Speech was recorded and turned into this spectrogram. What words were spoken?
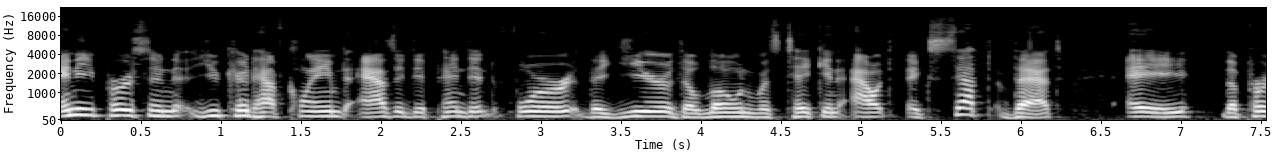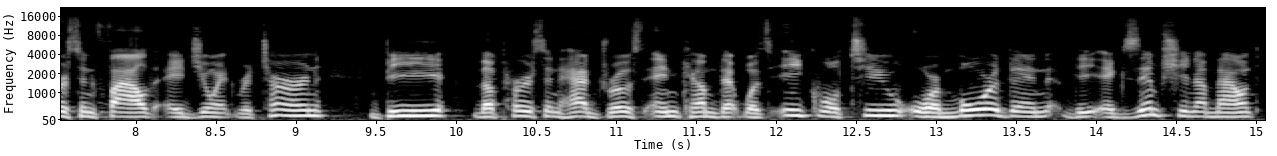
any person you could have claimed as a dependent for the year the loan was taken out, except that A, the person filed a joint return, B, the person had gross income that was equal to or more than the exemption amount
